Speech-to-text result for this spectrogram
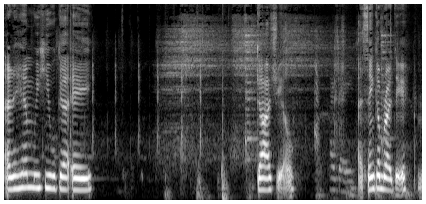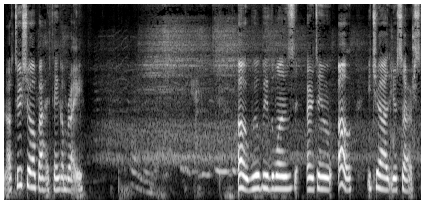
and him. We he will get a Gagio. I think I'm ready. I'm not too sure, but I think I'm ready. Oh, we'll be the ones entertaining. Oh, each of your serves.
